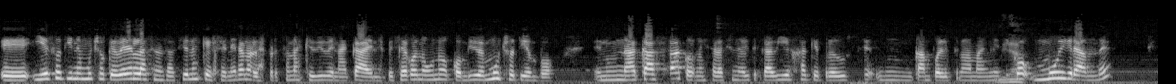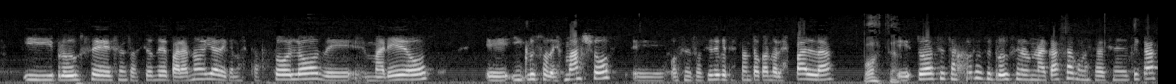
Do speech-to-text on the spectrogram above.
eh, y eso tiene mucho que ver en las sensaciones que generan a las personas que viven acá, en especial cuando uno convive mucho tiempo en una casa con una instalación eléctrica vieja que produce un campo electromagnético Mirá. muy grande y produce sensación de paranoia, de que no estás solo, de mareos, eh, incluso desmayos eh, o sensación de que te están tocando la espalda. Posta. Eh, todas esas cosas se producen en una casa con una instalación eléctrica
